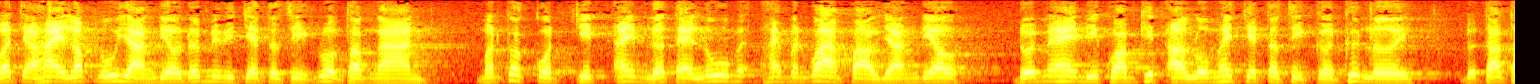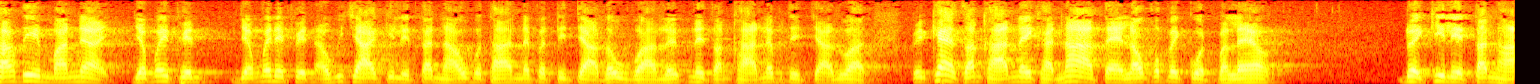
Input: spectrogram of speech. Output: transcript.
มันจะให้รับรู้อย่างเดียว โดยไม่มีเจตสิกร่วมทำงาน มันก็กดจิตให้เหลือแต่รู้ให้มันว่างเปล่าอย่างเดียว โดยไม่ให้มีความคิดอารมณ์ให้เจตสิกเกิดขึ้นเลยโดยทางที่มันเนี่ยยังไม่เป็นยังไม่ได้เป็นอวิชากิเลสตัณหาอุปทานในปฏิจจสมุปบาทเลยในสังขารในปฏิจจสมุปบาทเป็นแค่สังขารในขันธ์หน้าแต่เราก็ไปกดมาแล้ว ด้วยกิเลสตัณหา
